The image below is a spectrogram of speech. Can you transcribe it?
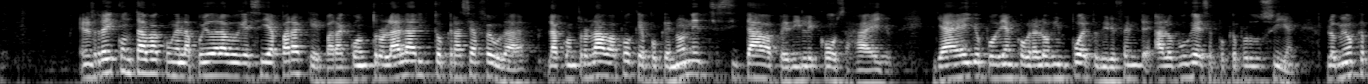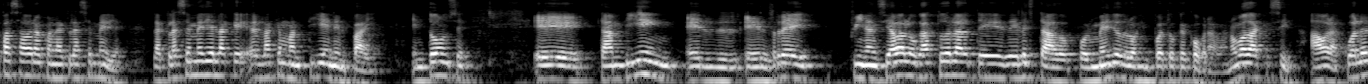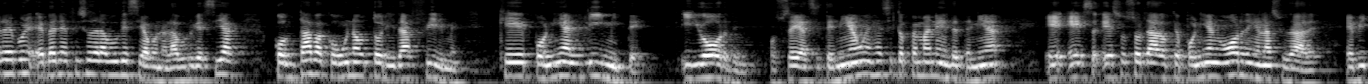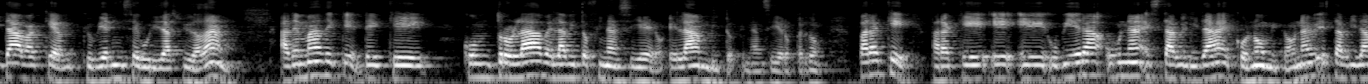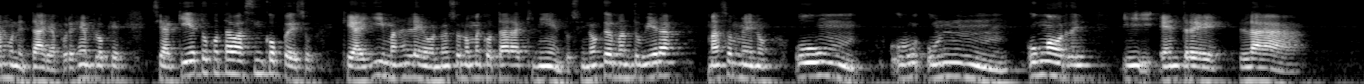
el rey contaba con el apoyo de la burguesía para qué? Para controlar la aristocracia feudal. La controlaba ¿por qué? porque no necesitaba pedirle cosas a ellos. Ya ellos podían cobrar los impuestos directamente a los burgueses porque producían. Lo mismo que pasa ahora con la clase media. La clase media es la que, es la que mantiene el país. Entonces, eh, también el, el rey financiaba los gastos del Estado por medio de los impuestos que cobraba. ¿No dar que sí? Ahora, ¿cuál era el, beneficio de la burguesía? Bueno, la burguesía contaba con una autoridad firme que ponía límite y orden. O sea, si tenía un ejército permanente, tenía eh, esos soldados que ponían orden en las ciudades, evitaba que, hubiera inseguridad ciudadana. Además de que, de que controlaba el hábito financiero, el ámbito financiero, perdón. ¿Para qué? Para que eh, eh, hubiera una estabilidad económica, una estabilidad monetaria. Por ejemplo, que si aquí esto costaba 5 pesos, que allí más lejos no, eso no me costara 500, sino que mantuviera más o menos un, un, orden y entre, la,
